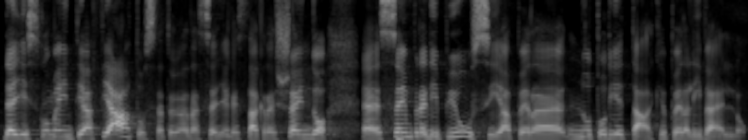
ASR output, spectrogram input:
degli strumenti a fiato. Tratta di una rassegna che sta crescendo eh, sempre di più sia per eh, notorietà che per livello.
